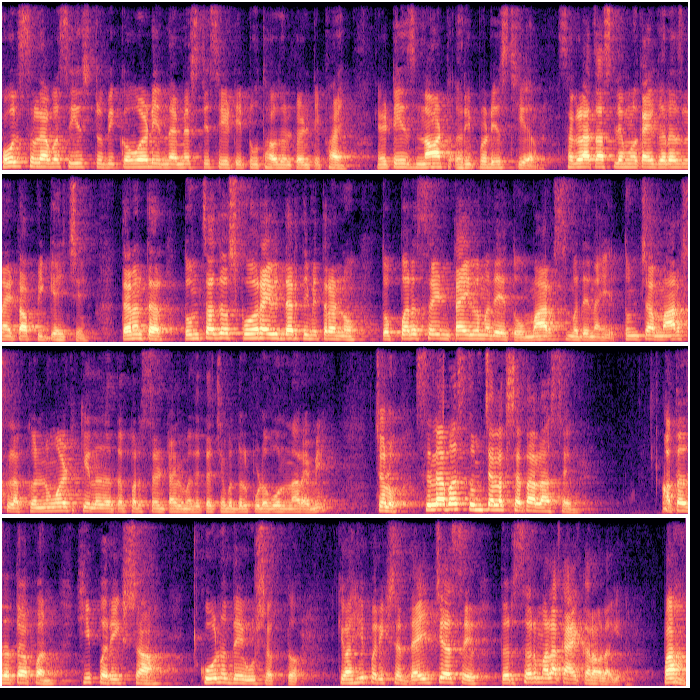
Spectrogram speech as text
whole syllabus is to be covered in the M S T C T two thousand twenty five it is not reproduced here सगळाच असल्यामुळे काही गरज नाही टॉपिक घ्यायचे. त्यानंतर तुमचा जो स्कोअर आहे विद्यार्थी मित्रांनो तो पर्सेंटाईलमध्ये येतो मार्क्समध्ये नाही तुमच्या मार्क्सला कन्वर्ट केलं जातं पर्सेंटाईलमध्ये त्याच्याबद्दल पुढे बोलणार आहे मी. चलो सिलेबस तुमच्या लक्षात आला असेल. आता जातो आपण ही परीक्षा कोण देऊ शकतं? किंवा ही परीक्षा द्यायची असेल तर सर मला काय करावं लागेल? पहा.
